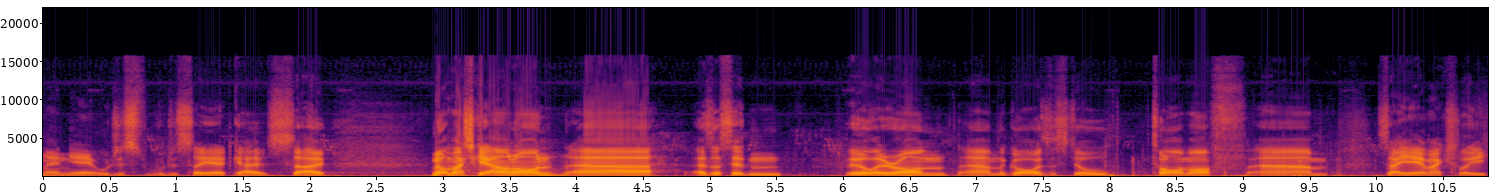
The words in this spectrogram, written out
and yeah, we'll just we'll just see how it goes. So, not much going on. Uh, as I said in earlier on. Um, the guys are still time off. Um, so yeah, I'm actually,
